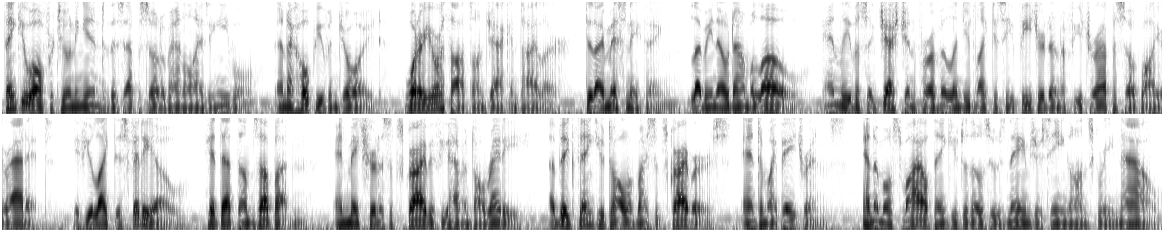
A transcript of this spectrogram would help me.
Thank you all for tuning in to this episode of Analyzing Evil, and I hope you've enjoyed. What are your thoughts on Jack and Tyler? Did I miss anything? Let me know down below, and leave a suggestion for a villain you'd like to see featured in a future episode while you're at it. If you like this video, hit that thumbs up button, and make sure to subscribe if you haven't already. A big thank you to all of my subscribers, and to my patrons, and a most vile thank you to those whose names you're seeing on screen now.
